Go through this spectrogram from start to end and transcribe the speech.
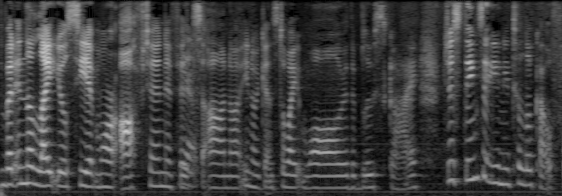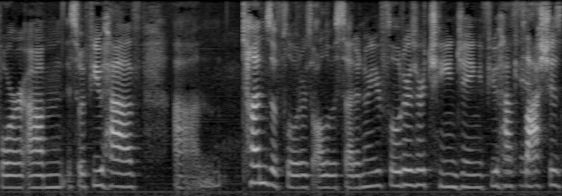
but in the light you'll see it more often if it's Yeah. on a, you know against a white wall or the blue sky. Just things that you need to look out for. Um, so if you have um, tons of floaters all of a sudden, or your floaters are changing, if you have Okay. flashes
